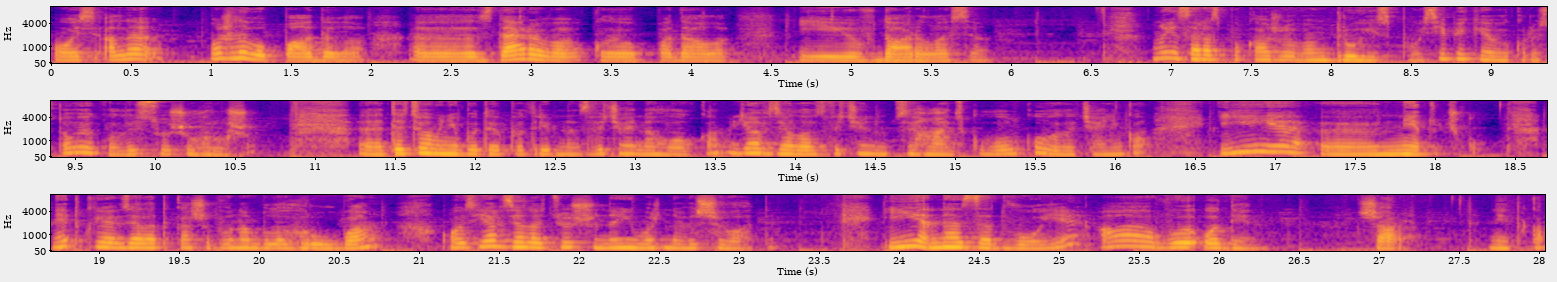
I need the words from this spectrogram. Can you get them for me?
ось, але можливо падала е, з дерева, коли опадала, і вдарилася. Ну і зараз покажу вам другий спосіб, який я використовую, коли сушу грушу. Е, Для цього мені буде потрібна звичайна голка. Я взяла звичайну циганську голку, величенька, і е, ниточку. Нитку я взяла така, щоб вона була груба. Ось я взяла цю, що нею можна вишивати. І не за двоє, а в один шар нитка.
